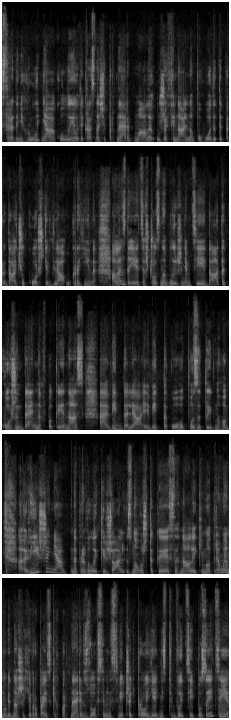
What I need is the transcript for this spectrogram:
В середині грудня, коли от якраз наші партнери мали уже фінально погодити передачу коштів для України. Але здається, що з наближенням цієї дати кожен день навпаки нас е, віддаляє від такого позитивного е, рішення. На превеликий жаль, знову ж таки сигнали, які ми отримуємо від наших європейських партнерів, зовсім не свідчать про єдність в цій позиції.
